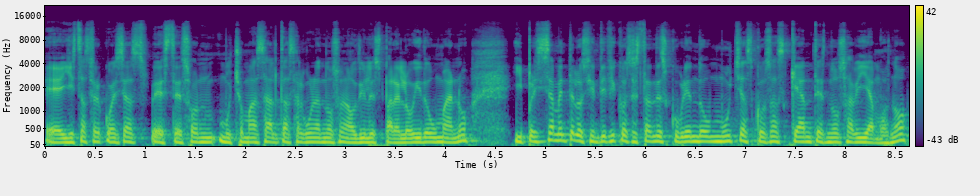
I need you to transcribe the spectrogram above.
eh, y estas frecuencias este, son mucho más altas algunas no son audibles para el oído humano y precisamente los científicos están descubriendo muchas cosas que antes no sabíamos, ¿no?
